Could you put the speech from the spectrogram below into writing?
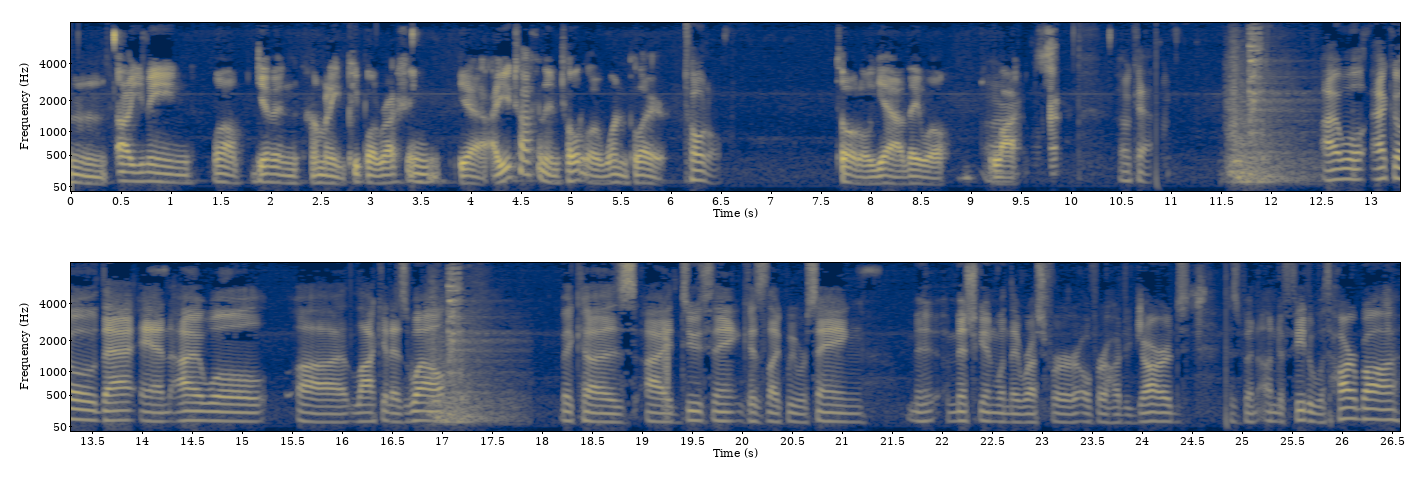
Hmm. Oh, you mean well, given how many people are rushing? Yeah. Are you talking in total or one player? Total. Total. Yeah, they will All lock. Okay. I will echo that, and I will uh, lock it as well because I do think, because like we were saying, Mi- Michigan when they rush for over 100 yards has been undefeated with Harbaugh,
